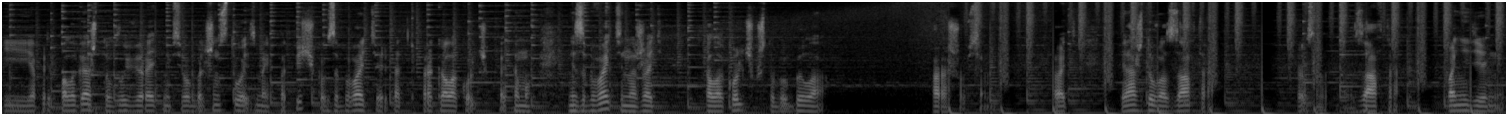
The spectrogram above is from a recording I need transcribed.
И я предполагаю, что вы, вероятнее всего, большинство из моих подписчиков забывайте, ребятки, про колокольчик. Поэтому не забывайте нажать колокольчик, чтобы было хорошо всем. Давайте, я жду вас завтра. Завтра, понедельник,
